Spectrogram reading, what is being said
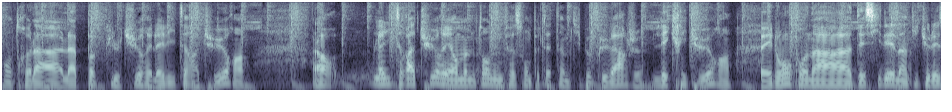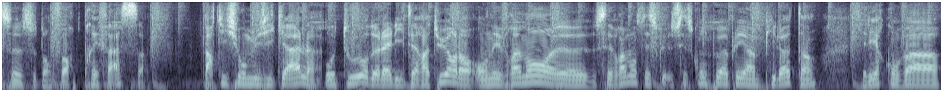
entre la, la pop culture et la littérature. Alors la littérature et en même temps d'une façon peut-être un petit peu plus large l'écriture. Et donc on a décidé d'intituler ce, ce temps fort préface partition musicale autour de la littérature. Alors on est vraiment, euh, c'est vraiment c'est ce c'est ce qu'on peut appeler un pilote, hein. c'est-à-dire qu'on va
